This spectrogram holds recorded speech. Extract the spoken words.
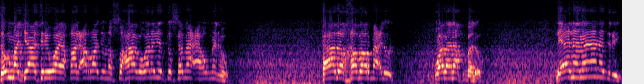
ثم جاءت رواية قال عن رجل من الصحابة ولم يذكر سماعه منه. فهذا الخبر معلول ولا نقبله. لأننا لا ندري.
